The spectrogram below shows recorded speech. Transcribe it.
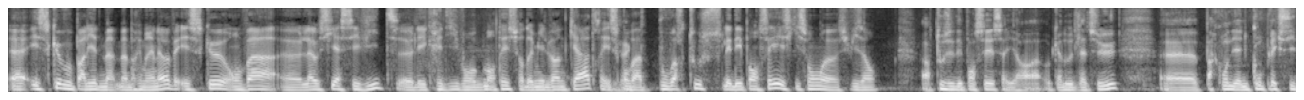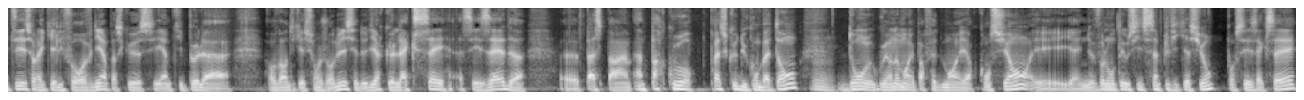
est-ce que vous parliez de ma, ma prime rénov Est-ce que on va là aussi assez vite Les crédits vont augmenter sur 2024. Est-ce qu'on va pouvoir tous les dépenser Est-ce qu'ils sont euh, suffisants? Alors tous les dépenser, ça y aura aucun doute là-dessus. Euh, par contre, il y a une complexité sur laquelle il faut revenir parce que c'est un petit peu la revendication aujourd'hui, c'est de dire que l'accès à ces aides euh, passe par un, parcours presque du combattant, hmm. dont le gouvernement est parfaitement d'ailleurs conscient, et il y a une volonté aussi de simplification pour ces accès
